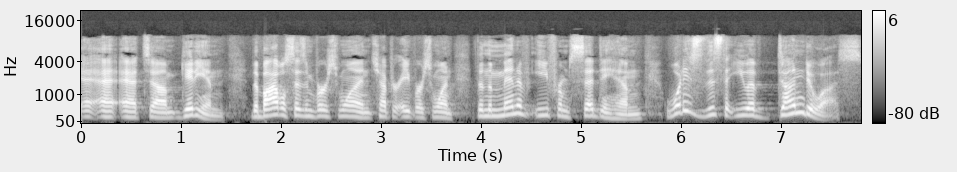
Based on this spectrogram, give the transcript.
at, at um, Gideon. The Bible says in verse 1, chapter 8, verse 1 Then the men of Ephraim said to him, What is this that you have done to us?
